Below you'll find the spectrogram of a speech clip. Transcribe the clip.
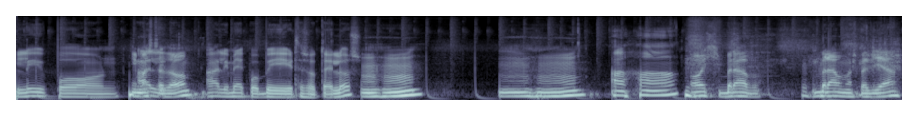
Λοιπόν. Είμαστε άλλη, εδώ. Άλλη μια εκπομπή ήρθε στο τέλος. Μμμ. Μμμ. Αχα. Όχι, μπράβο. μπράβο μας, παιδιά.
